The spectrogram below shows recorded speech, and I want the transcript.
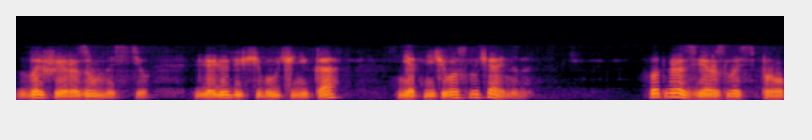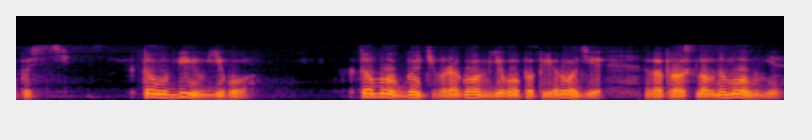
высшей разумностью. Для любящего ученика нет ничего случайного. Вот разверзлась пропасть. Кто убил его? Кто мог быть врагом его по природе? Вопрос словно молния.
